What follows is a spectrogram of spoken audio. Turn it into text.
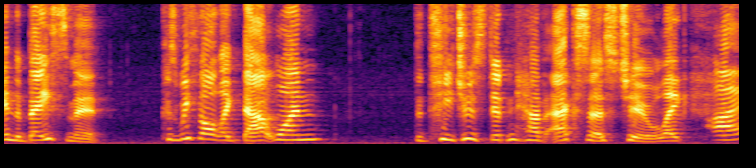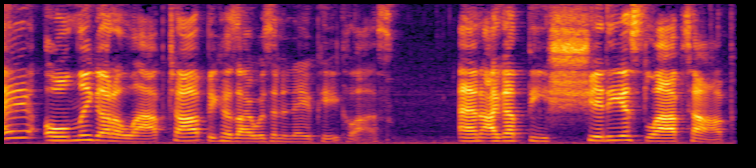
in the basement because we thought like that one the teachers didn't have access to. Like I only got a laptop because I was in an AP class, and I got the shittiest laptop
